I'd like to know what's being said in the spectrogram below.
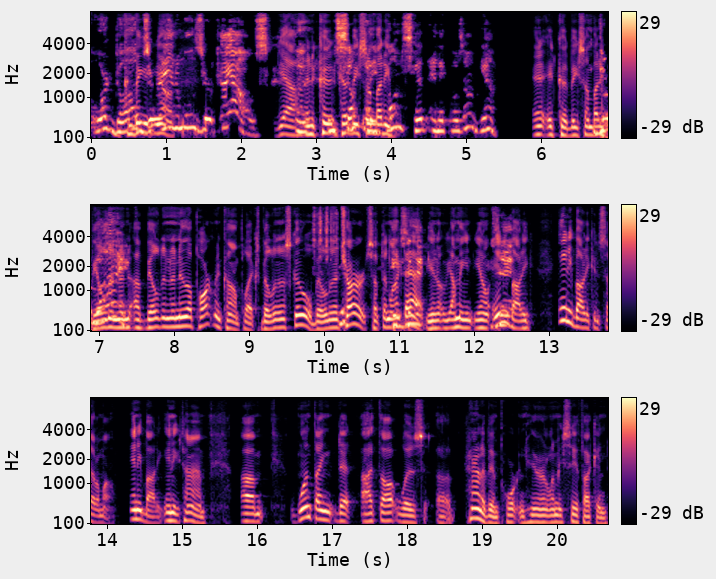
or dogs be, or yeah. animals or cows. Yeah, uh, and it could, could be somebody bumps it and it goes on. Yeah, it could be somebody They're building a, uh, building a new apartment complex, building a school, building a church, something like exactly. that. You know, I mean, you know, exactly. anybody anybody can set them off. Anybody, anytime. Um, one thing that I thought was uh, kind of important here. Let me see if I can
